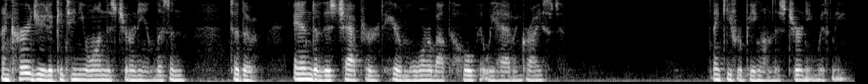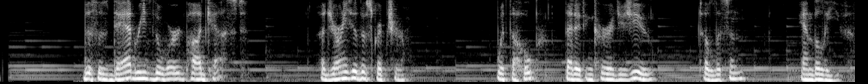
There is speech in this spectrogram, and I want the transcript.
I encourage you to continue on this journey and listen to the end of this chapter to hear more about the hope that we have in Christ. Thank you for being on this journey with me. This is Dad Reads the Word podcast, a journey through the scripture with the hope that it encourages you to listen and believe.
